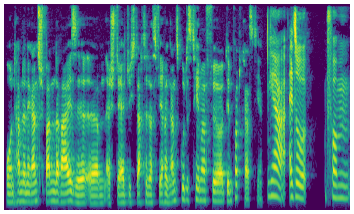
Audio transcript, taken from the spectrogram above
und haben dann eine ganz spannende Reise ähm, erstellt. Ich dachte, das wäre ein ganz gutes Thema für den Podcast hier. Ja, also vom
